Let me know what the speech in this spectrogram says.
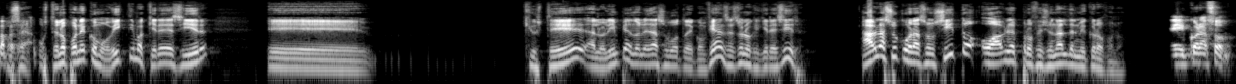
Va a pasar. O sea, usted lo pone como víctima, quiere decir eh, que usted al Olimpia no le da su voto de confianza, eso es lo que quiere decir. ¿Habla su corazoncito o habla el profesional del micrófono? El corazón.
